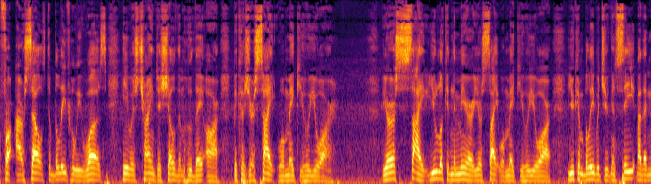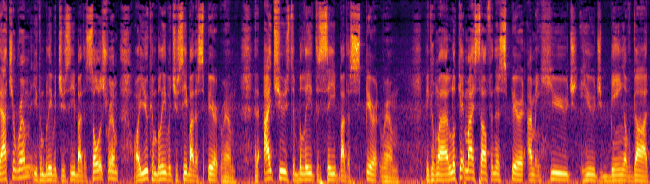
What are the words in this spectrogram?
for ourselves to believe who he was. He was trying to show them who they are because your sight will make you who you are. Your sight, you look in the mirror, your sight will make you who you are. You can believe what you can see by the natural realm, you can believe what you see by the soulish realm, or you can believe what you see by the spirit realm. And I choose to believe to see by the spirit realm. Because when I look at myself in the spirit, I'm a huge, huge being of God,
